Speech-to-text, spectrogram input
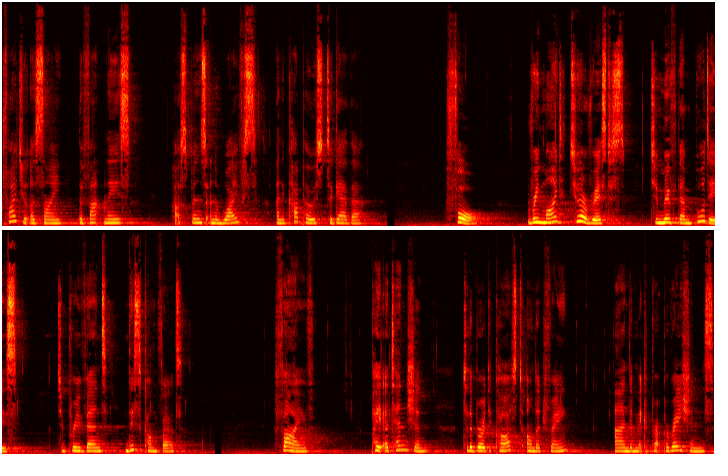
try to assign the families, husbands and wives, and couples together. 4. Remind tourists to move their bodies to prevent discomfort. 5. Pay attention to the broadcast on the train and make preparations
